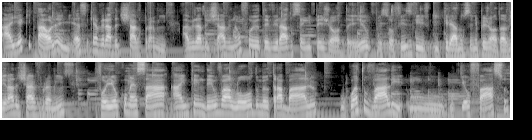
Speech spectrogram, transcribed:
Aí é que tá, olha aí. Essa que é a virada de chave para mim. A virada de chave não foi eu ter virado CNPJ. Eu, pessoa física, e, e criado um CNPJ. A virada de chave para mim foi eu começar a entender o valor do meu trabalho, o quanto vale o, o que eu faço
